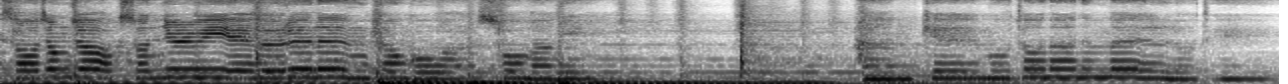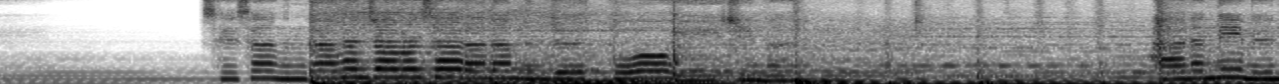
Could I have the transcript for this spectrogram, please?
서정적 선율 위에 흐르는 경고와 소망이 함께 묻어나는 멜로디. 세상은 강한 자만 살아남는 듯 보이지만 하나님은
